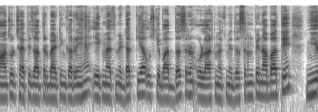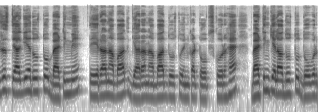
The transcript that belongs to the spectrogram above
पाँच और छः पे ज़्यादातर बैटिंग कर रहे हैं। एक मैच में डक किया, उसके बाद दस रन और लास्ट मैच में दस रन पे नाबाद थे। नीरज त्यागी है दोस्तों, बैटिंग में तेरह नाबाद, ग्यारह नाबाद दोस्तों इनका टॉप स्कोर है। बैटिंग के अलावा दोस्तों, दो ओवर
